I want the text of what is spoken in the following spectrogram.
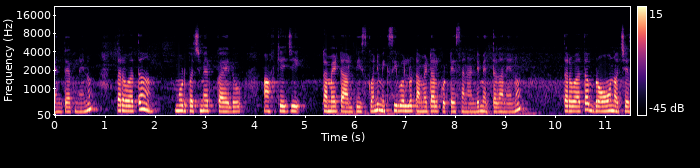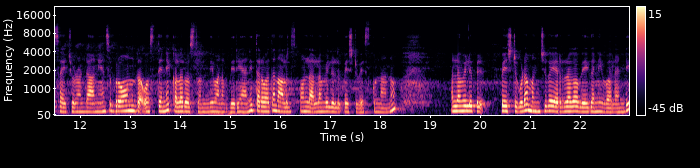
మెంతాకు నేను. తర్వాత మూడు పచ్చిమిరపకాయలు హాఫ్ కేజీ టమాటాలు తీసుకొని మిక్సీ బౌల్లో టమాటాలు కొట్టేసానండి మెత్తగా నేను. తర్వాత బ్రౌన్ వచ్చేసాయి చూడండి ఆనియన్స్. బ్రౌన్ వస్తేనే కలర్ వస్తుంది మనకు బిర్యానీ. తర్వాత నాలుగు స్పూన్లు అల్లం వెల్లుల్లి పేస్ట్ వేసుకున్నాను. అల్లం వెల్లుల్లి పేస్ట్ కూడా మంచిగా ఎర్రగా వేగనివ్వాలండి.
